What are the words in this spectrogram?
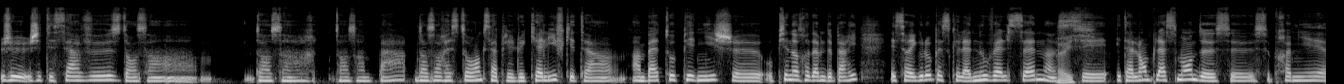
j'étais serveuse dans un dans un dans un bar, dans un restaurant qui s'appelait le Calife, qui était un, un bateau péniche au pied Notre-Dame de Paris. Et c'est rigolo parce que la nouvelle scène Ah oui. est à l'emplacement de ce, ce premier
